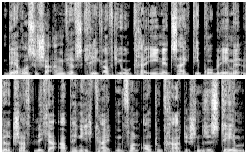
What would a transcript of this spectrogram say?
Der russische Angriffskrieg auf die Ukraine zeigt die Probleme wirtschaftlicher Abhängigkeiten von autokratischen Systemen,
